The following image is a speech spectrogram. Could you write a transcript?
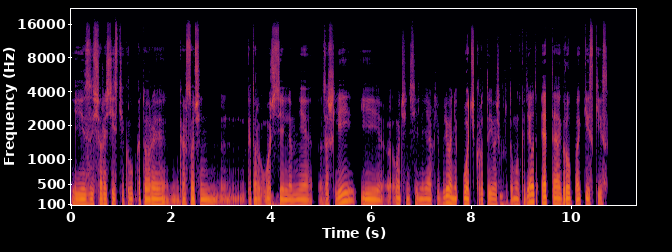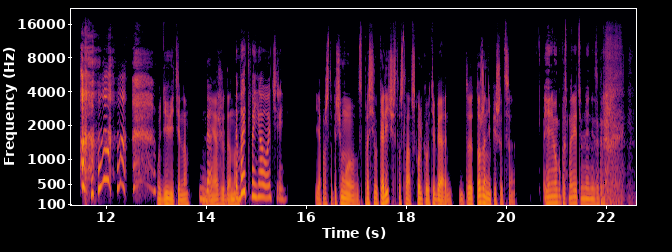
из ещё российских групп, которые, мне кажется, очень, которые очень сильно мне зашли, и очень сильно я их люблю. Они очень крутые, очень крутую музыку делают. Это группа Kiss Kiss. Удивительно, Да. неожиданно. Давай твоя очередь. Я просто почему спросил количество, Слав, сколько у тебя? Тоже не пишется? Я не могу посмотреть, у меня не загружен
